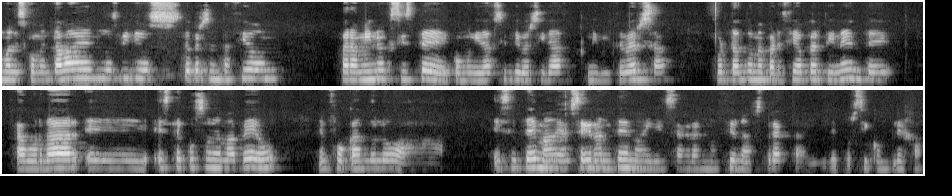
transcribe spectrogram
Como les comentaba en los vídeos de presentación, para mí no existe comunidad sin diversidad ni viceversa, por tanto me parecía pertinente abordar eh, este curso de mapeo enfocándolo a ese tema, ese gran tema y esa gran noción abstracta y de por sí compleja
